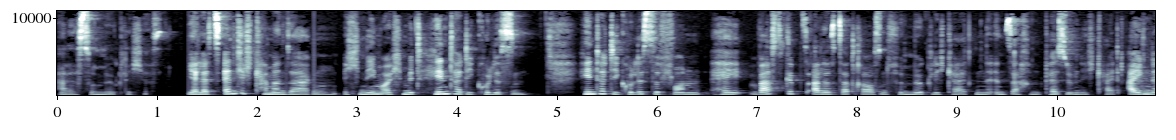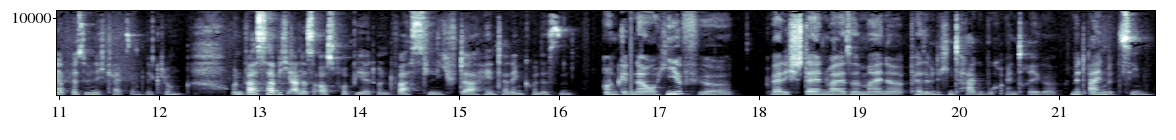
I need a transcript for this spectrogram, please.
alles so möglich ist. Ja, letztendlich kann man sagen, ich nehme euch mit hinter die Kulissen. Hinter die Kulisse von, hey, was gibt's alles da draußen für Möglichkeiten in Sachen Persönlichkeit, eigener Persönlichkeitsentwicklung? Und was habe ich alles ausprobiert und was lief da hinter den Kulissen? Und genau hierfür werde ich stellenweise meine persönlichen Tagebucheinträge mit einbeziehen.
